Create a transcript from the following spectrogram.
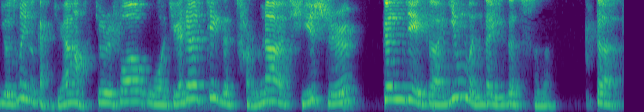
有这么一个感觉哈，就是说，我觉得这个词儿呢，其实跟这个英文的一个词的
